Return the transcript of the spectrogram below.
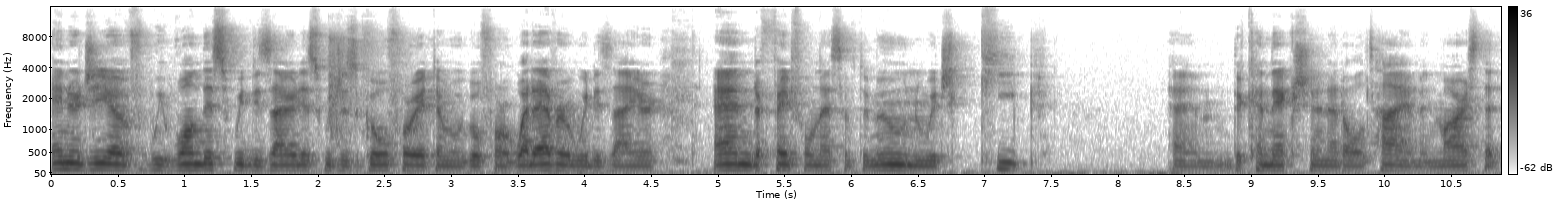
energy of we want this we desire this we just go for it and we'll go for whatever we desire. And the faithfulness of the moon which keep um, the connection at all time. And mars that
